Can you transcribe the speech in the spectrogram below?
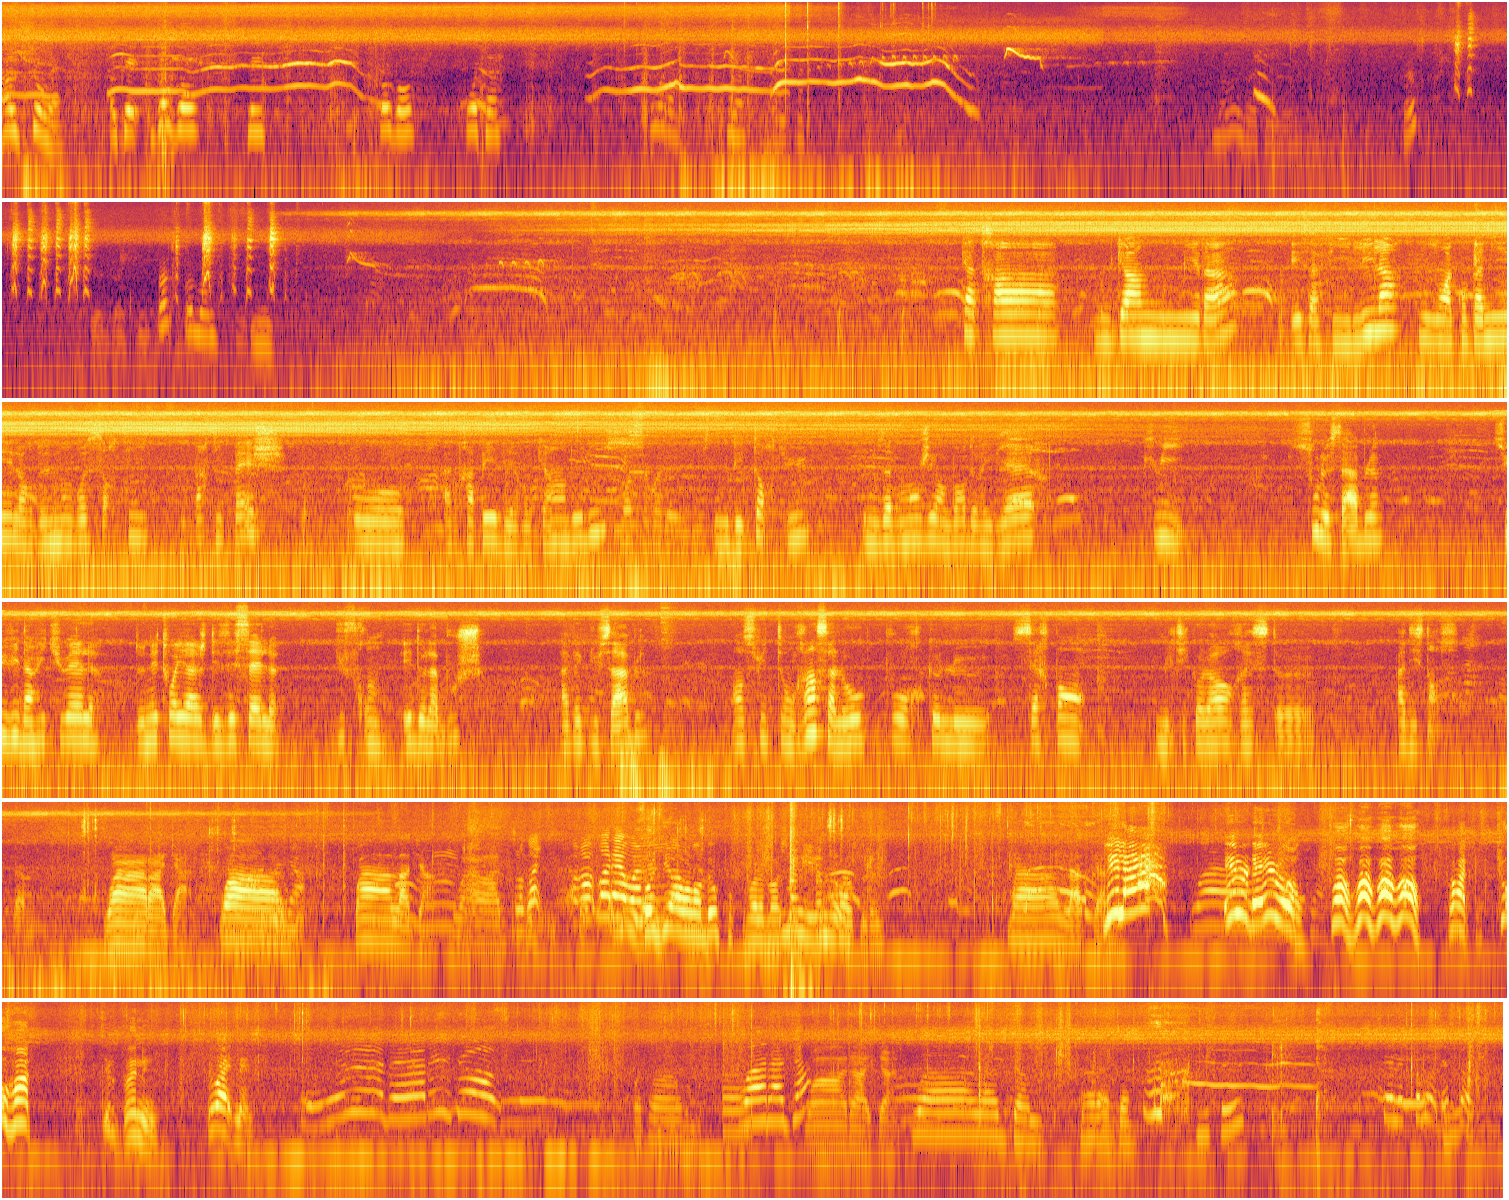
I'll show her. Okay, go, go, please. Go, go. Water. Ah, come Katra Ngamira et sa fille Lila nous ont accompagnés lors de nombreuses sorties de parties de pêche pour attraper des requins d'eau douce ou des tortues que nous avons mangées en bord de rivière, cuits sous le sable, suivi d'un rituel de nettoyage des aisselles du front et de la bouche avec du sable. Ensuite, on rince à l'eau pour que le serpent multicolore reste euh, à distance. Faut le dire en pour pouvoir le manger. Lila! Hero, the hero! Whoa, whoa, whoa, whoa! Hot, too hot. Still burning. The white man. Waraja. Waraja. Warajam. Warajam.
